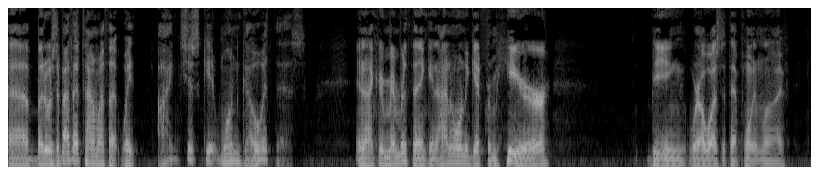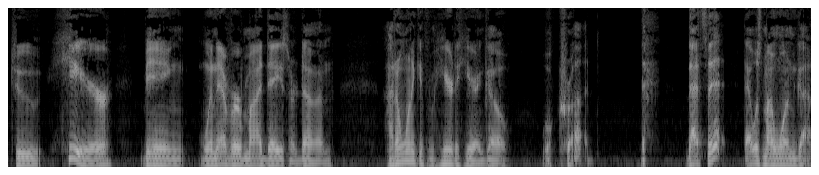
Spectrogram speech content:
Uh, but it was about that time I thought, wait, I just get one go at this. And I can remember thinking, I don't want to get from here, being where I was at that point in life, to here, being whenever my days are done. I don't want to get from here to here and go, well, crud. That's it. That was my one go.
